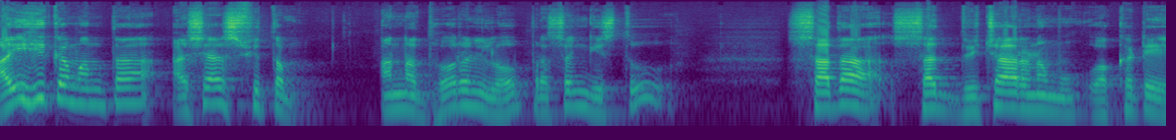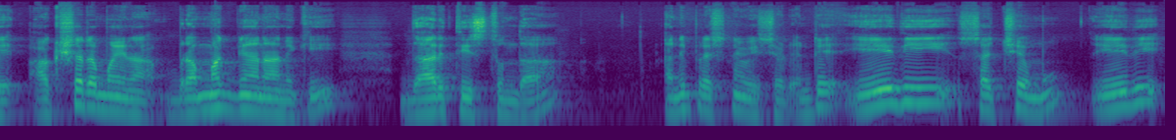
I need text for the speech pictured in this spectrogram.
ఐహికమంతా అశాశ్వతం అన్న ధోరణిలో ప్రసంగిస్తూ సదా సద్విచారణము ఒక్కటే అక్షరమైన బ్రహ్మజ్ఞానానికి దారితీస్తుందా అని ప్రశ్న వేశాడు. అంటే ఏది సత్యము ఏది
